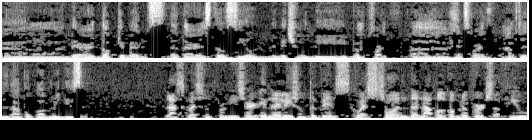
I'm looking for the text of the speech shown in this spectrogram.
Uh, there are documents that are still sealed, which will be brought forth uh, henceforth after the NAPOCOM reviews it. Last question for me, sir. In relation to Vince's question, the NAPOLCOM reversed a few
